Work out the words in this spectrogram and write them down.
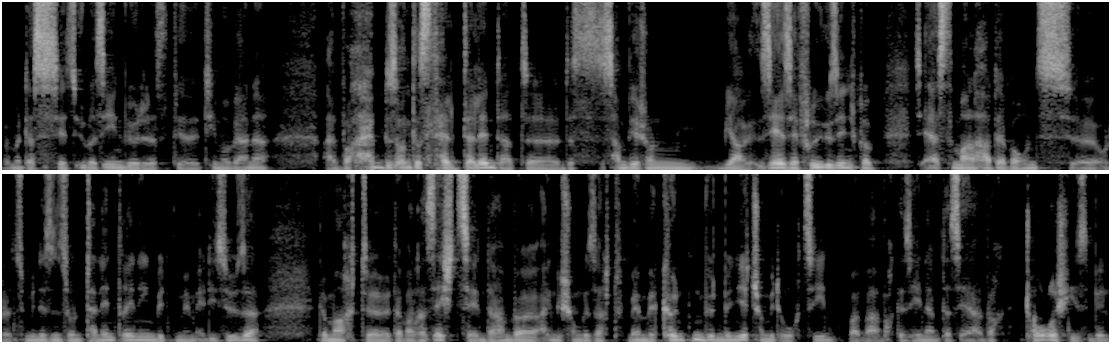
wenn man das jetzt übersehen würde, dass Timo Werner einfach ein besonderes Talent hat. Das, das, haben wir schon ja, sehr, sehr früh gesehen. Ich glaube, das erste Mal hat er bei uns, äh, oder zumindest so ein Talenttraining mit, mit Eddie Söser gemacht. Äh, da war er 16. Da haben wir eigentlich schon gesagt, wenn wir könnten, würden wir ihn jetzt schon mit hochziehen, weil wir einfach gesehen haben, dass er einfach Tore schießen will.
